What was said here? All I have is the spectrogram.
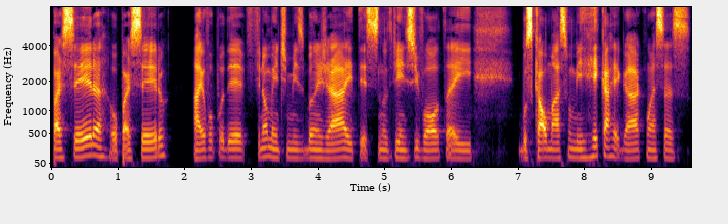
parceira ou parceiro, aí eu vou poder finalmente me esbanjar e ter esses nutrientes de volta e buscar ao máximo me recarregar com essas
